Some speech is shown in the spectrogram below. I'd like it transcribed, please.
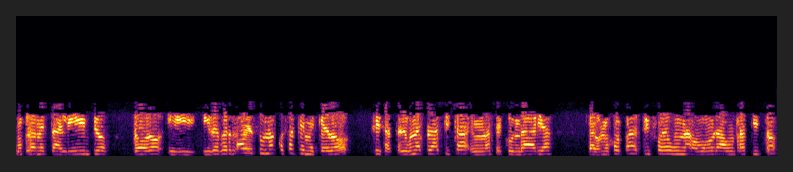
un planeta limpio, todo. Y, y de verdad es una cosa que me quedó, fíjate, de una plática en una secundaria, que a lo mejor para ti fue una hora, un ratito,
